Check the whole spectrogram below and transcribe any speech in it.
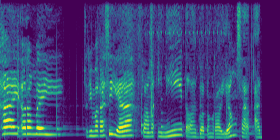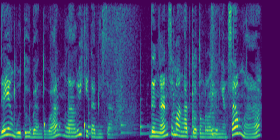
Hai orang baik, terima kasih ya selama ini telah gotong royong saat ada yang butuh bantuan melalui Kita Bisa. Dengan semangat gotong royong yang sama,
